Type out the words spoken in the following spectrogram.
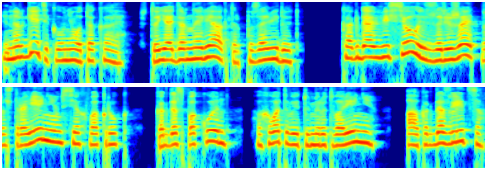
Энергетика у него такая, что ядерный реактор позавидует. Когда веселый заряжает настроением всех вокруг, когда спокоен, охватывает умиротворение, а когда злится,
